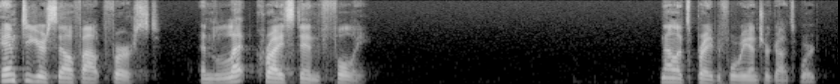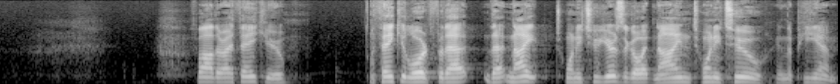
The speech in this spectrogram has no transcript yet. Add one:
Empty yourself out first and let Christ in fully. Now let's pray before we enter God's word. Father, I thank you. I thank you, Lord, for that, that night 22 years ago at 9:22 in the p.m.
